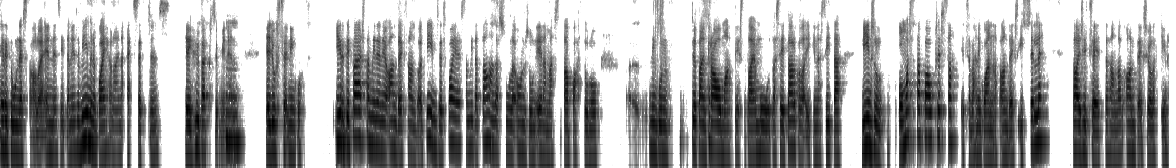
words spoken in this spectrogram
eri tunneskaaloja ennen sitä, niin se viimeinen vaihe on aina acceptance, eli hyväksyminen. Mm. Ja just se niin kuin, irti päästäminen ja anteeksi anto, että viimeisessä vaiheessa mitä tahansa sulle on sun elämässä tapahtunut, niin kuin jotain traumaattista tai muuta, se ei tarkoita ikinä sitä niin sun omassa tapauksessa, että sä vähän niin kuin annat anteeksi itselle, tai sitten se, että sä annat anteeksi jollekin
